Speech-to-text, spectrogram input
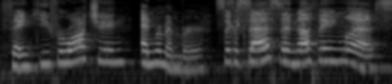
Thank you for watching. And remember, success and nothing less.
